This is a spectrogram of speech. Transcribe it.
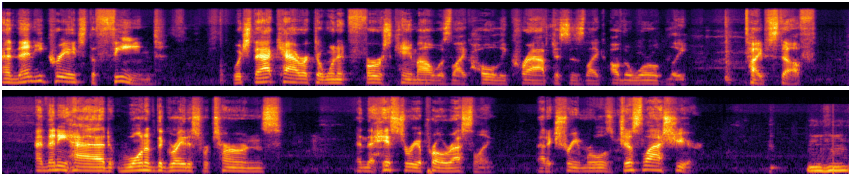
And then he creates the fiend which that character when it first came out was like holy crap this is like otherworldly type stuff. And then he had one of the greatest returns in the history of pro wrestling at extreme rules just last year. Hmm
